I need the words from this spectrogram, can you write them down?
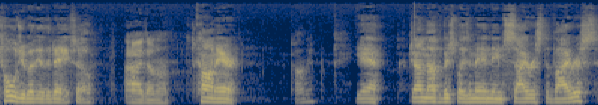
told you about it the other day, so I don't know. it's Con Air. Connor? Yeah. John Malkovich plays a man named Cyrus the Virus,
